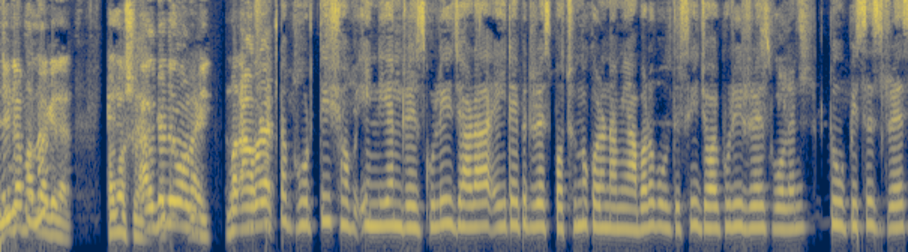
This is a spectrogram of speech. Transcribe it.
দিকে মানে আরও একটা ভর্তি সব ইন্ডিয়ান ড্রেসগুলি যারা এই টাইপের ড্রেস পছন্দ করেন আমি আবারও বলতেছি জয়পুরি ড্রেস বলেন টু পিসেস ড্রেস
